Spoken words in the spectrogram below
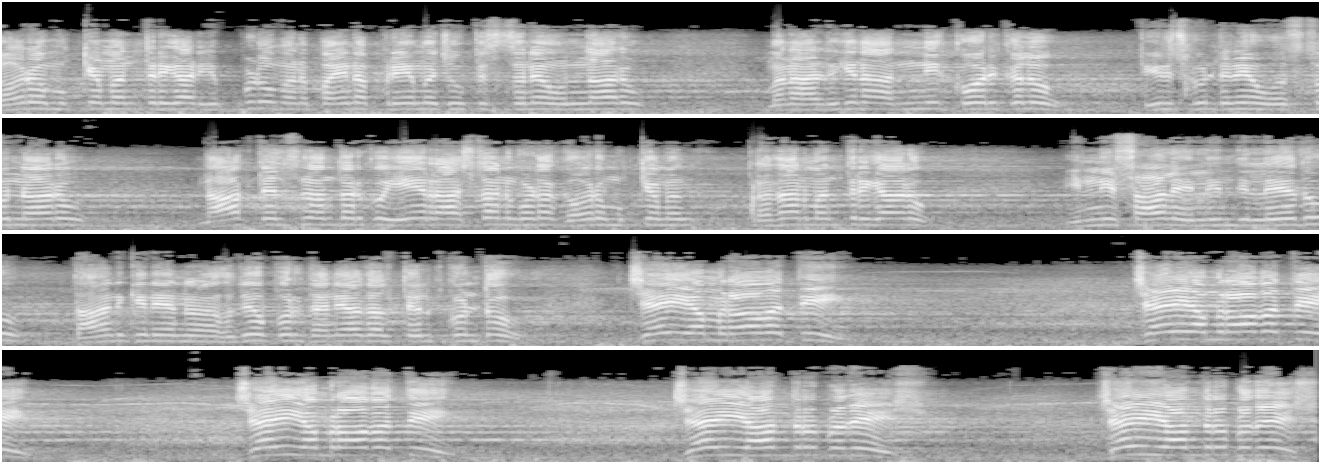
గౌరవ ముఖ్యమంత్రి గారు ఎప్పుడూ మన పైన ప్రేమ చూపిస్తూనే ఉన్నారు. మన అడిగిన అన్ని కోరికలు తీర్చుకుంటూనే వస్తున్నారు. నాకు తెలిసినంత వరకు ఏ రాష్ట్రాన్ని కూడా గౌరవ ముఖ్యమంత్రి ప్రధానమంత్రి గారు ఇన్నిసార్లు వెళ్ళింది లేదు. దానికి నేను హృదయపూర్వక ధన్యవాదాలు తెలుపుకుంటూ జై అమరావతి. జై అమరావతి. జై అమరావతి. జై ఆంధ్రప్రదేశ్. జై ఆంధ్రప్రదేశ్.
